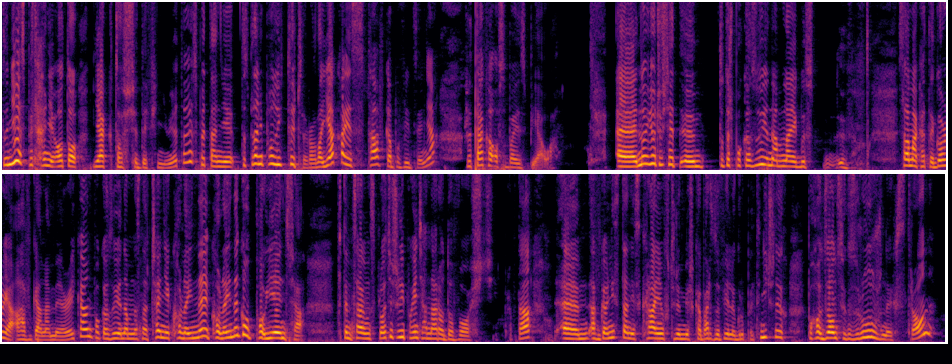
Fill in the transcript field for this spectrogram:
to nie jest pytanie o to, jak ktoś się definiuje, to jest pytanie, to jest pytanie polityczne, prawda? Jaka jest stawka powiedzenia, że taka osoba jest biała? E, no i oczywiście to też pokazuje nam na jakby sama kategoria Afghan American pokazuje nam na znaczenie kolejne, kolejnego pojęcia w tym całym splocie, czyli pojęcia narodowości. Prawda? Afganistan jest krajem, w którym mieszka bardzo wiele grup etnicznych pochodzących z różnych stron, e,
